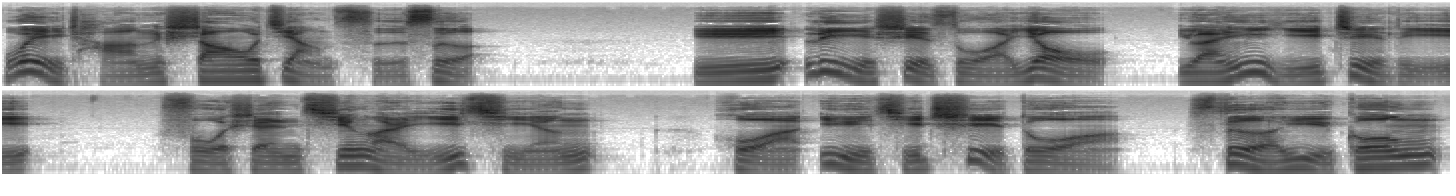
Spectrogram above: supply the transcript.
未尝稍降辞色。于立事左右，原宜治理，俯身轻耳以请，或欲其赤多，色欲公，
